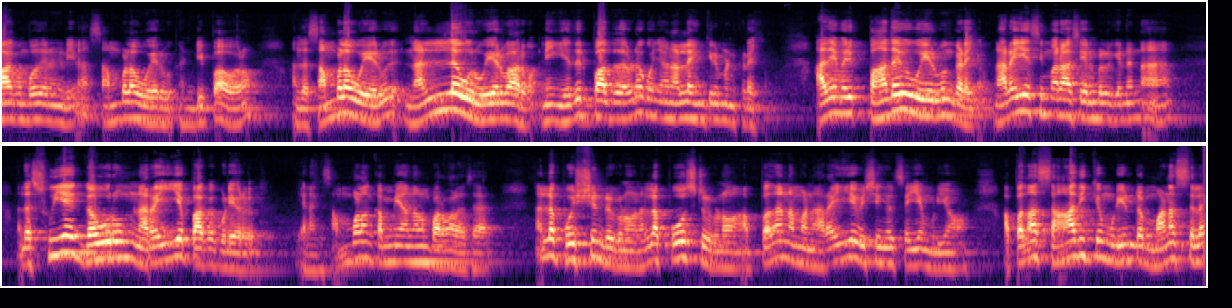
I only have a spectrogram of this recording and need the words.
பார்க்கும்போது என்ன கேட்டிங்கன்னா சம்பள உயர்வு கண்டிப்பாக வரும். அந்த சம்பள உயர்வு நல்ல ஒரு உயர்வாக இருக்கும். நீங்கள் எதிர்பார்த்ததை விட கொஞ்சம் நல்ல இன்க்ரிமெண்ட் கிடைக்கும். அதே மாதிரி பதவி உயர்வும் கிடைக்கும். நிறைய சிம்மராசி என்பர்களுக்கு என்னென்னா அந்த சுய கௌரவம் நிறைய பார்க்கக்கூடியவர்கள். எனக்கு சம்பளம் கம்மியாக இருந்தாலும் பரவாயில்ல சார். நல்ல பொசிஷன் இருக்கணும் நல்ல போஸ்ட் இருக்கணும். அப்போ தான் நம்ம நிறைய விஷயங்கள் செய்ய முடியும். அப்போ தான் சாதிக்க முடியுன்ற மனசில்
